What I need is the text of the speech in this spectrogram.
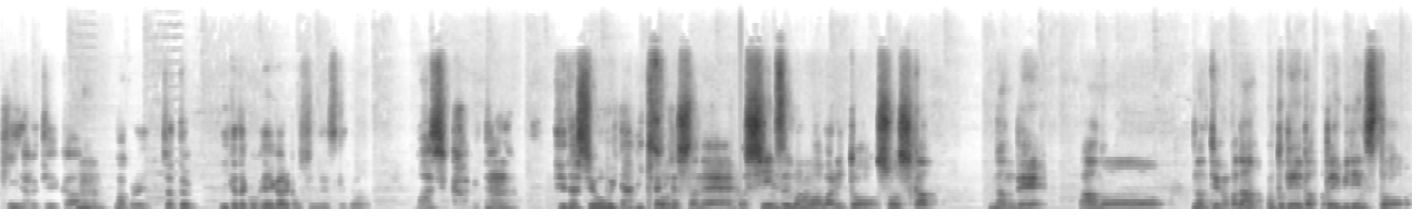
金になるというか、うん。まあこれちょっと言い方語弊があるかもしれないですけど、マジかみたいな。うん手出し多いな、みたいな。そうでしたね。シーズン1は割と少子化なんで、あのー、なんていうのかな、本当データとエビデンスと、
